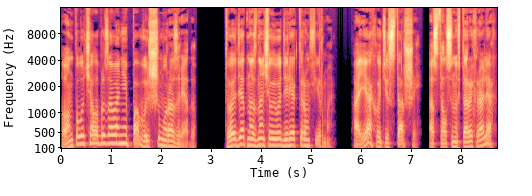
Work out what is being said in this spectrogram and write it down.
Он получал образование по высшему разряду. Твой дед назначил его директором фирмы, а я, хоть и старший, остался на вторых ролях.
